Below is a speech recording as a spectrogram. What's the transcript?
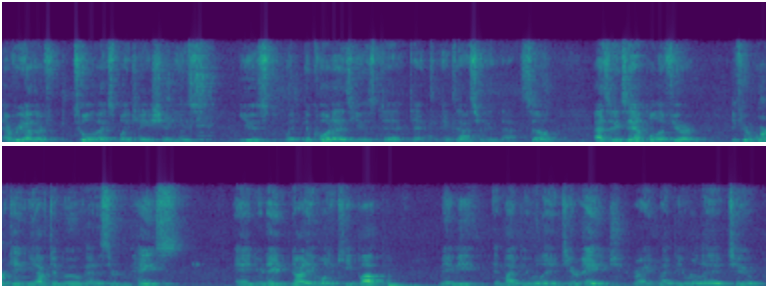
every other tool of exploitation is used, with the quota is used to, to exacerbate that. So as an example, if you're, if you're working and you have to move at a certain pace and you're not able to keep up, maybe it might be related to your age, right? It might be related to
